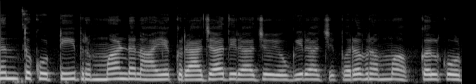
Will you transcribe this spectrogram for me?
अनंत कोटी ब्रह्मांड नायक राजाधिराज योगीराज परब्रह्म अक्कलकोट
